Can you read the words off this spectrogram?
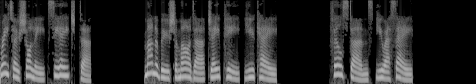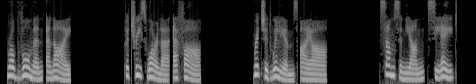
Reto Scholli ch. de. Manabu Shimada JP, UK. Phil Stearns USA. Rob Voerman NI. Patrice Warrener FR. Richard Williams IR. Samson Young CH.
